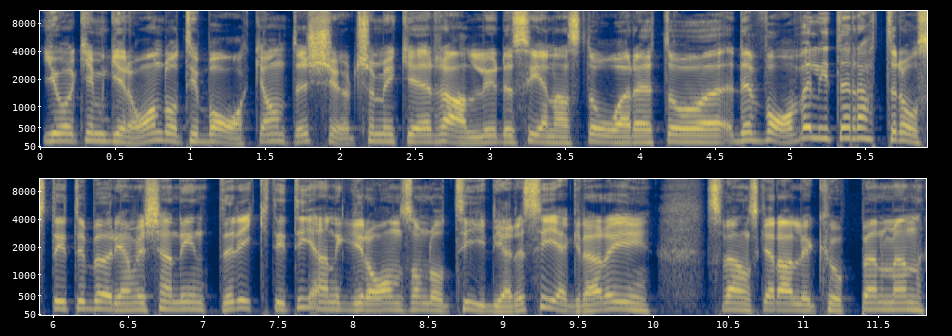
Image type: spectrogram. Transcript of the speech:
Joakim Gran då tillbaka, har inte kört så mycket rally det senaste året och det var väl lite rattrostigt i början. Vi kände inte riktigt igen Gran som då tidigare segrare i Svenska rallycupen, men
